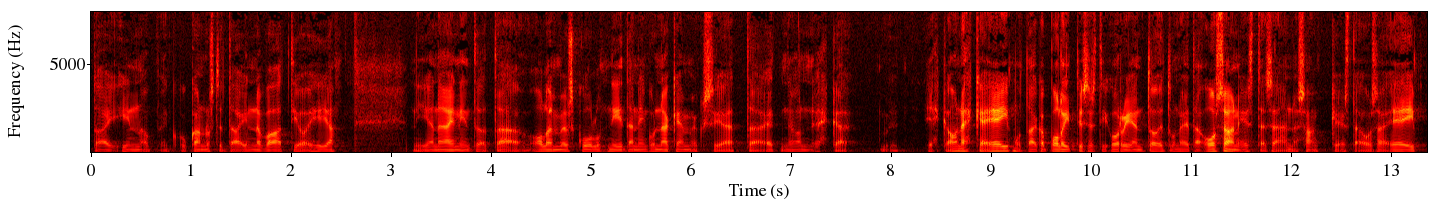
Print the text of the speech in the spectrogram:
tai inno, kannustetaan innovaatioihin ja, niin ja näin, niin tota, olen myös kuullut niitä niin kuin näkemyksiä, että, että ne on ehkä ehkä on, ehkä ei, mutta aika poliittisesti orientoituneita. Osa niistä säännöshankkeista, osa ei.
